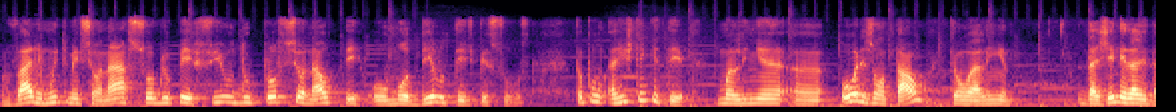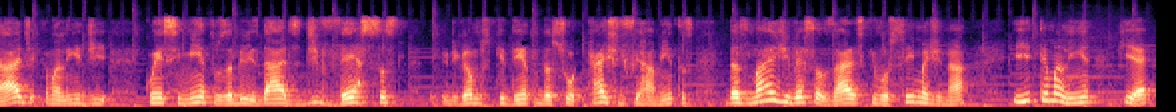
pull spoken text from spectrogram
vale muito mencionar sobre o perfil do profissional T, ou modelo T de pessoas. Então, a gente tem que ter uma linha uh, horizontal, que é uma linha da generalidade, é uma linha de conhecimentos, habilidades diversas, digamos que dentro da sua caixa de ferramentas, das mais diversas áreas que você imaginar, e tem uma linha que é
